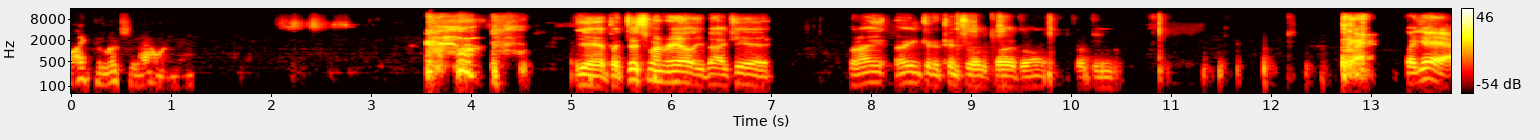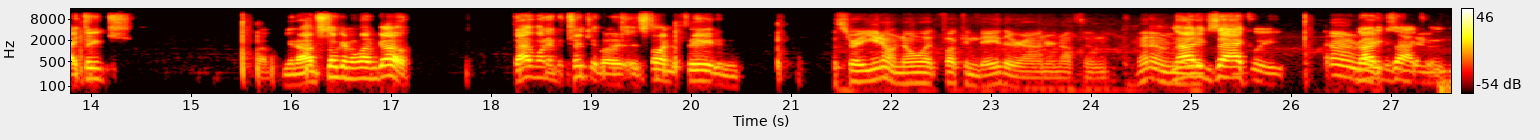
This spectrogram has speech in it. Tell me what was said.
I like the looks of that one, man. Yeah, but this one really back here. But I, I ain't gonna pinch all the cards on. Fucking. but yeah, I think um, you know I'm still gonna let him go. That one in particular is starting to fade, and That's right. You don't know what fucking day they're on or nothing. Don't really- exactly, don't not really- exactly.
